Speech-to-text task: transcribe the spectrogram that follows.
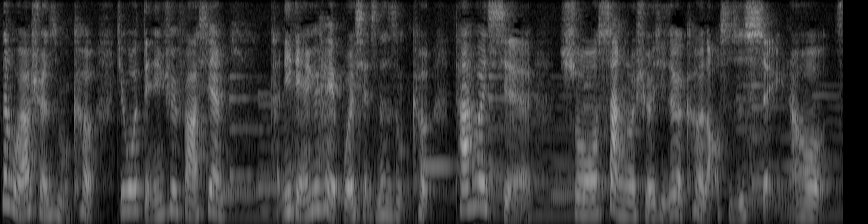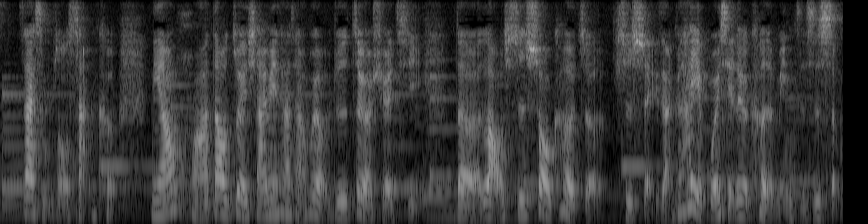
那我要选什么课？结果我点进去发现，你点进去它也不会显示那是什么课，它会写。说上个学期这个课老师是谁，然后在什么时候上课？你要滑到最下面，它才会有就是这个学期的老师授课者是谁这样，可他也不会写这个课的名字是什么。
